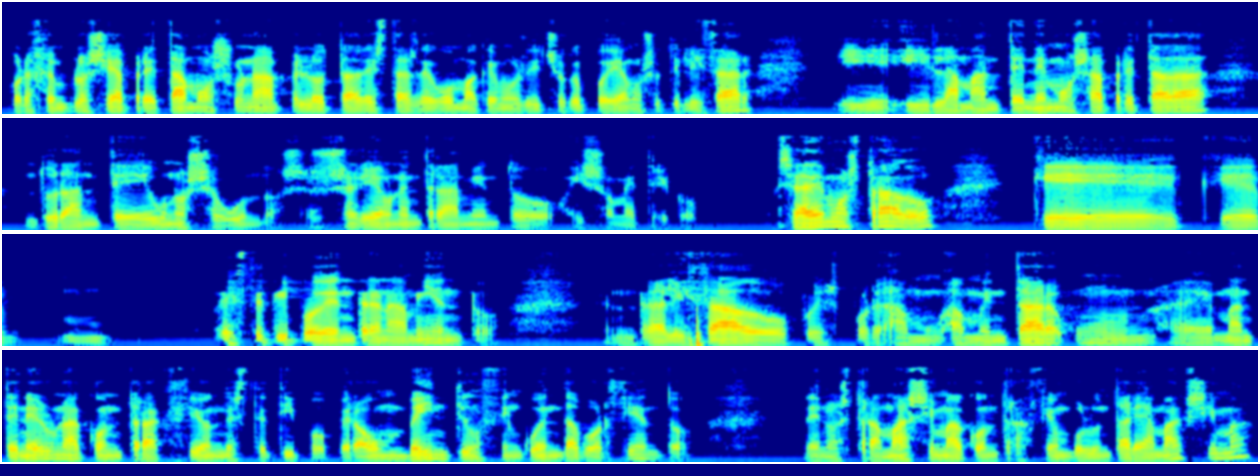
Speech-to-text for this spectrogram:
por ejemplo, si apretamos una pelota de estas de goma que hemos dicho que podíamos utilizar y, la mantenemos apretada durante unos segundos. Eso sería un entrenamiento isométrico. Se ha demostrado que este tipo de entrenamiento realizado pues por aumentar un, eh, mantener una contracción de este tipo pero a un 20 o un 50% de nuestra máxima contracción voluntaria máxima.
